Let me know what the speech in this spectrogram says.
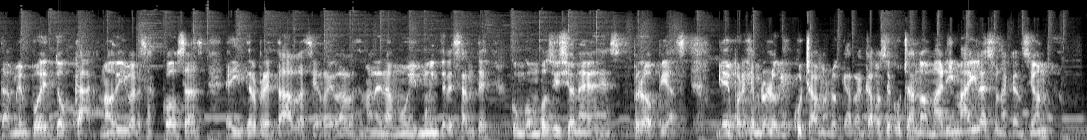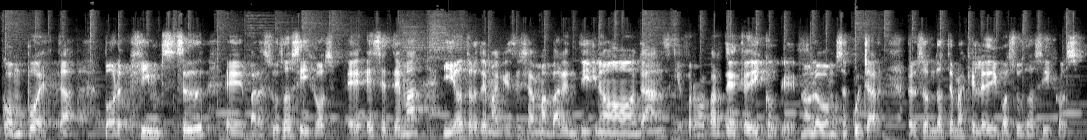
también puede tocar ¿no? diversas cosas e interpretarlas y arreglarlas de manera muy, muy interesante con composiciones propias. Eh, por ejemplo, lo que escuchamos, lo que arrancamos escuchando a Marí Maila es una canción compuesta por Himsl eh, para sus dos hijos. Eh, ese tema y otro tema que se llama Valentino Dance, que forma parte de este disco, que no lo vamos a escuchar, pero son dos temas que él le dedicó a sus dos hijos.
